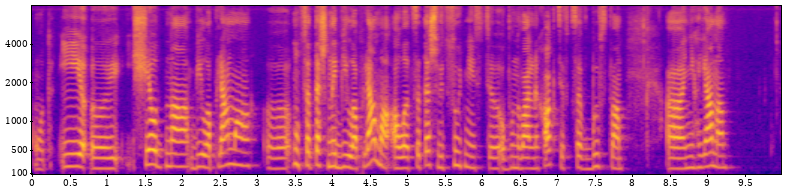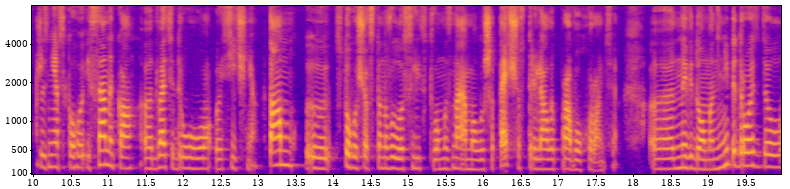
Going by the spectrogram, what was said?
От і ще одна біла пляма. Ну це теж не біла пляма, але це теж відсутність обвинувальних актів. Це вбивства Нігаяна. Жизнєвського і Сеника е, 22 січня. Там е, з того, що встановило слідство, ми знаємо лише те, що стріляли правоохоронці. Е, Невідомо ні підрозділ,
